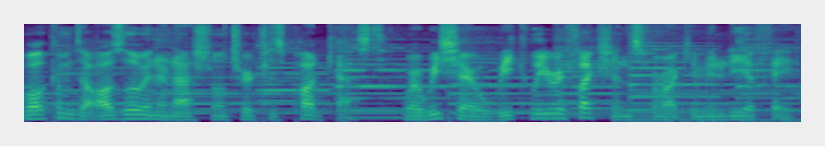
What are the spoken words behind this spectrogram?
Welcome to Oslo International Church's podcast, where we share weekly reflections from our community of faith.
